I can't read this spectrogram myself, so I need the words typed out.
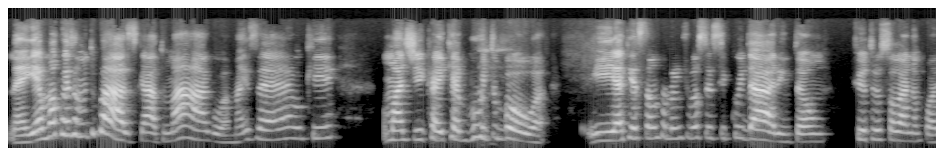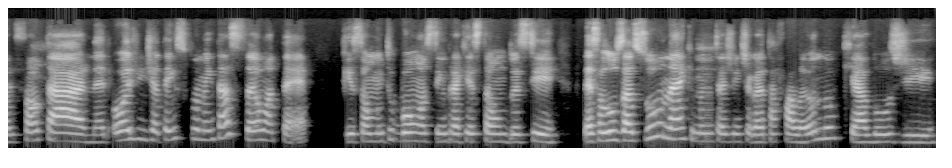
Né? E é uma coisa muito básica, ah, tomar água, mas é o que uma dica aí que é muito boa. E a questão também de você se cuidar. Então, filtro solar não pode faltar, né? Hoje em dia tem suplementação até, que são muito bom, assim, para a questão desse, dessa luz azul, né? Que muita gente agora está falando, que é a luz de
